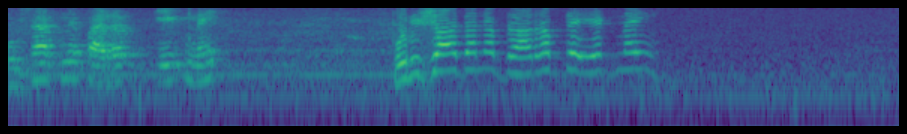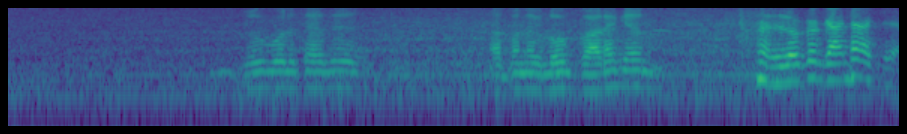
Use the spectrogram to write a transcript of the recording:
પુરુષાર્થ ને પારખ એક નહીં. પુરુષાર્થ અને પ્રારબ્ધ એક નહીં. શું બોલે આપણને લોક કાઢે કેમ લોકો ગાંડા કે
